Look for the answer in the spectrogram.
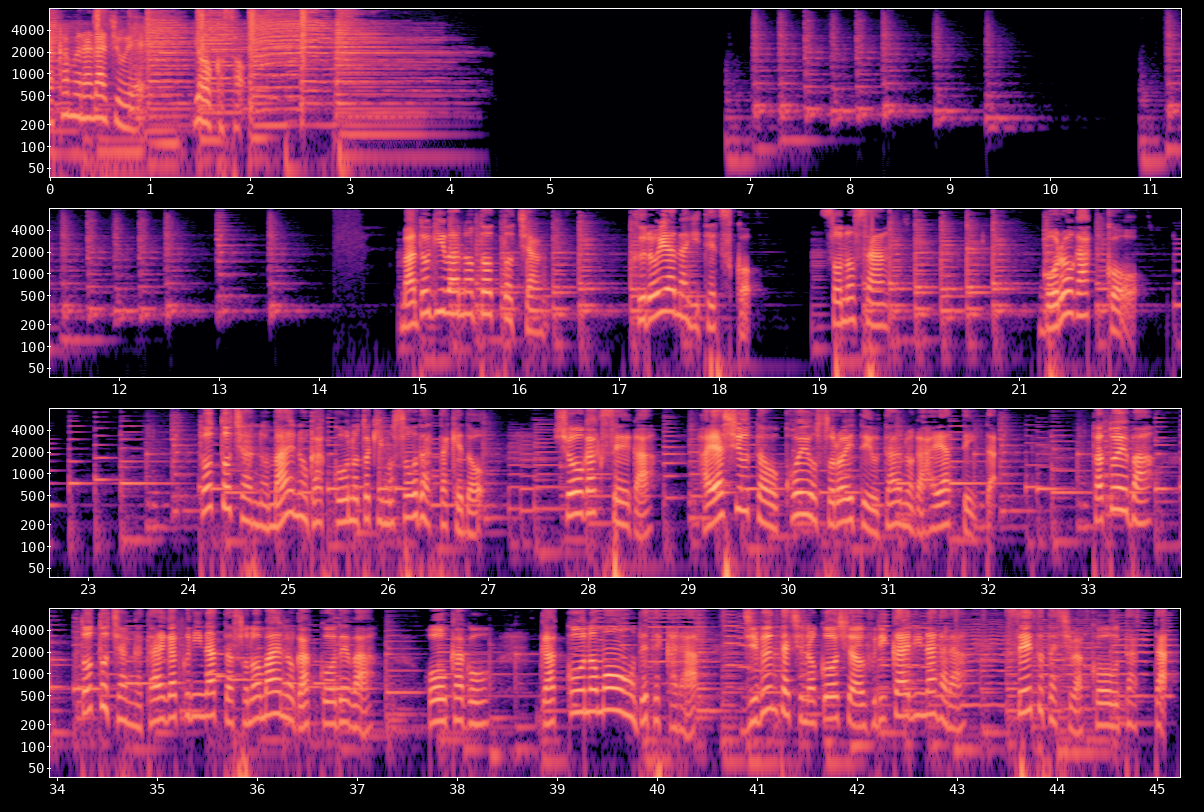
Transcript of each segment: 中村ラジオへようこそ。窓際のトットちゃん黒柳徹子その3ボロ学校。トットちゃんの前の学校の時もそうだったけど小学生が林歌を声を揃えて歌うのが流行っていた例えばトットちゃんが退学になったその前の学校では放課後学校の門を出てから自分たちの校舎を振り返りながら生徒たちはこう歌った。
